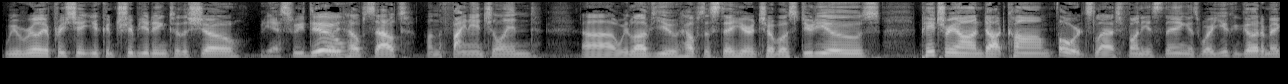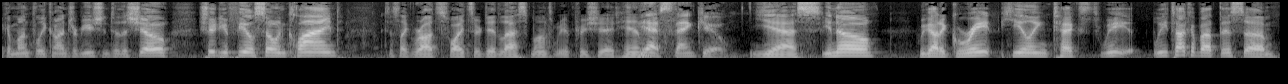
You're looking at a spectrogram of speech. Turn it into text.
We really appreciate you contributing to the show. Yes, we It do. really helps out on the financial end. Uh, we love you. Helps us stay here in Chobo Studios. Patreon.com forward slash funniest thing is where you can go to make a monthly contribution to the show, should you feel so inclined. Just like Rod Schweitzer did last month. We appreciate him. Yes, thank you. Yes, you know, we got a great healing text. We we talk about this um,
